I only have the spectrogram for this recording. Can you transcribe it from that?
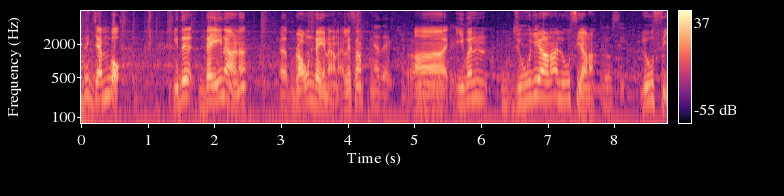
ഇത് ജംബോ. ഇത് ഡെയിൻ ആണ് ബ്രൗൺ ഡെയിൻ ആണ് അല്ലേ സാം ഇവൻ ജൂലിയാണോ ലൂസിയാണോ? ലൂസി. ലൂസി.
